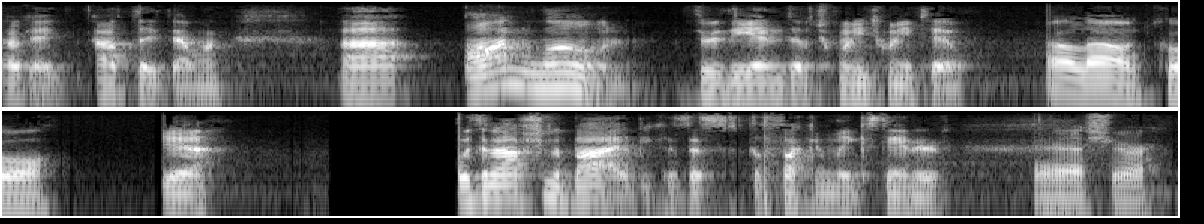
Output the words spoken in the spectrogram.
Okay, I'll take that one. Uh, on loan through the end of 2022. Oh, loan, cool. Yeah. With an option to buy because that's the fucking league standard. Yeah, sure.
